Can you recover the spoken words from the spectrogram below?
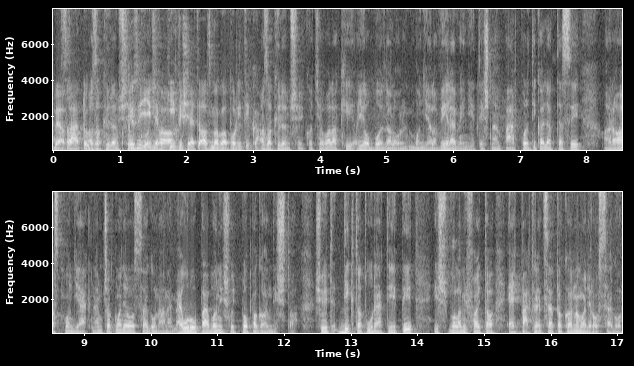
be a pártokba? Az a különbség, a közügyeinknek a képviselete az maga a politika. Az a különbség, hogyha valaki a jobb oldalon mondja el a véleményét, és nem pártpolitikailag teszi, arra azt mondják nem csak Magyarországon, hanem Európában is, hogy propagandista. Sőt, diktatúrát politikát épít, és valami fajta egypártrendszert akarna Magyarországon.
